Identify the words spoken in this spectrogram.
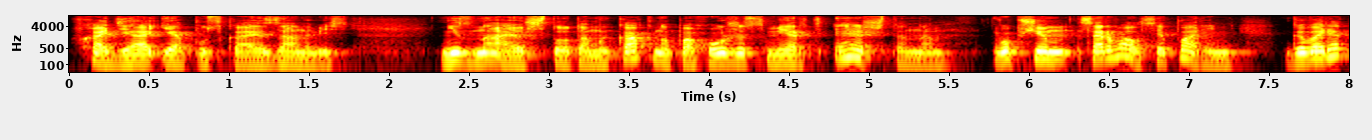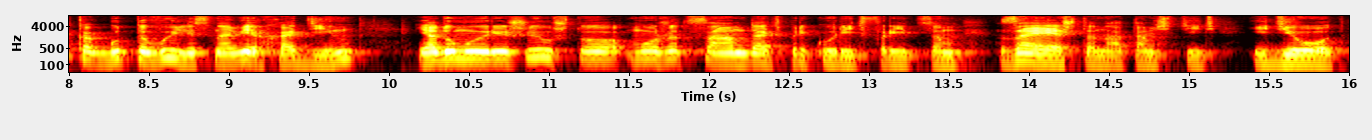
входя и опуская занавесь. «Не знаю, что там и как, но, похоже, смерть Эштона. В общем, сорвался парень. Говорят, как будто вылез наверх один. Я думаю, решил, что может сам дать прикурить фрицам. За Эштона отомстить. Идиот.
